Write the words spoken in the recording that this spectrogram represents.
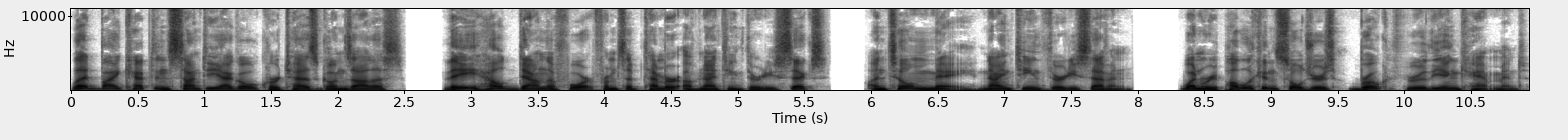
Led by Captain Santiago Cortez Gonzalez, they held down the fort from September of 1936 until May 1937, when Republican soldiers broke through the encampment.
